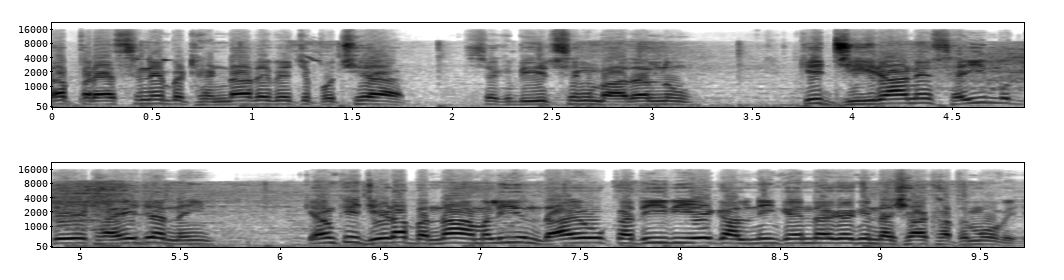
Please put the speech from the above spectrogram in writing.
ਤਾਂ ਪ੍ਰੈਸ ਨੇ ਬਠਿੰਡਾ ਦੇ ਵਿੱਚ ਪੁੱਛਿਆ ਸੁਖਬੀਰ ਸਿੰਘ ਬਾਦਲ ਨੂੰ ਕਿ ਜੀਰਾ ਨੇ ਸਹੀ ਮੁੱਦੇ ਉਠਾਏ ਜਾਂ ਨਹੀਂ? ਕਿਉਂਕਿ ਜਿਹੜਾ ਬੰਦਾ ਅਮਲੀ ਹੁੰਦਾ ਹੈ, ਉਹ ਕਦੀ ਵੀ ਇਹ ਗੱਲ ਨਹੀਂ ਕਹਿੰਦਾ ਹੈਗਾ ਕਿ ਨਸ਼ਾ ਖਤਮ ਹੋਵੇ।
